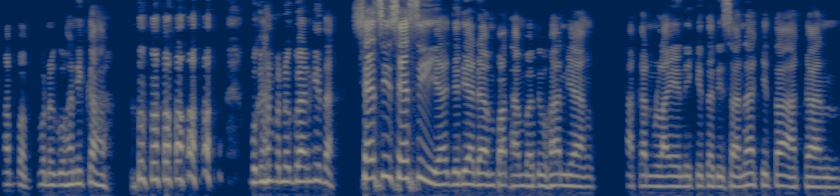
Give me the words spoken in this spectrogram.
apa peneguhan nikah. Bukan peneguhan kita. Sesi-sesi ya. Jadi ada empat hamba Tuhan yang akan melayani kita di sana. Kita akan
